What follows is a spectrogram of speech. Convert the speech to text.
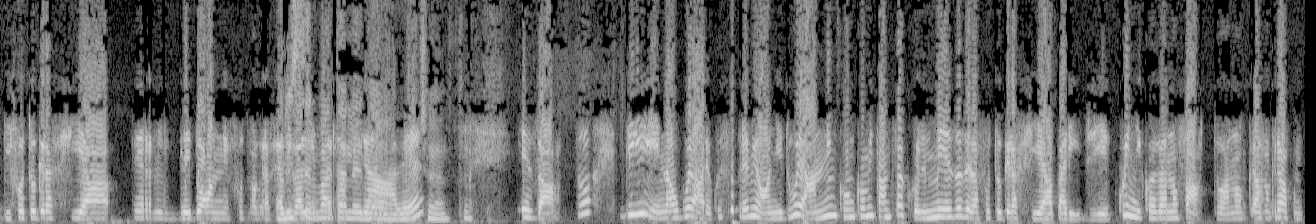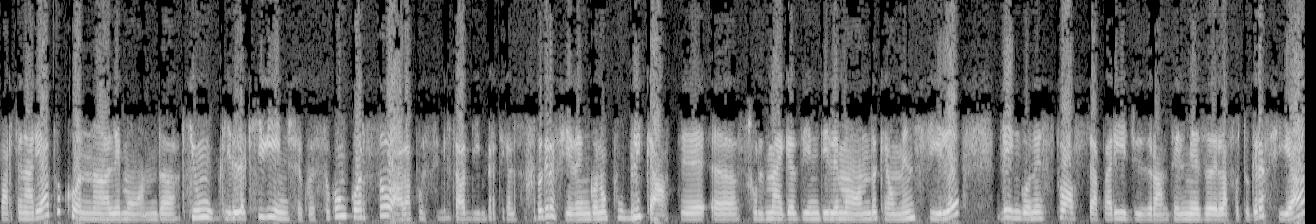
di fotografia per le donne fotografe a livello internazionale, donne, certo. Esatto, di inaugurare questo premio ogni due anni in concomitanza col mese della fotografia a Parigi. Quindi cosa hanno fatto? Hanno, hanno creato un partenariato con Le Monde. Chi, chi, vince questo concorso ha la possibilità di, in pratica le sue fotografie vengono pubblicate eh, sul magazine di Le Monde, che è un mensile, vengono esposte a Parigi durante il mese della fotografia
